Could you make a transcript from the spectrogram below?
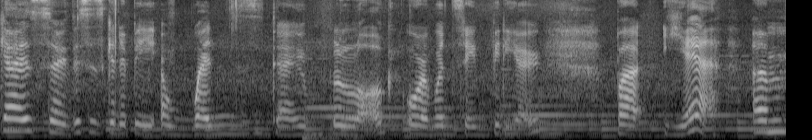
guys, so this is going to be a Wednesday vlog or a Wednesday video but yeah, um,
